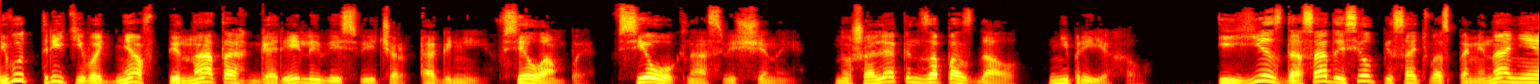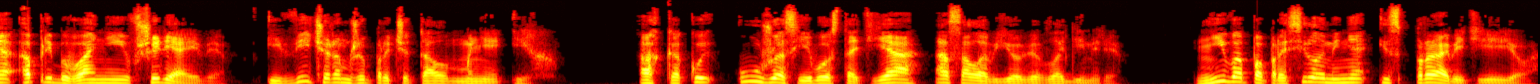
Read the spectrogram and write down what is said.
И вот третьего дня в пенатах горели весь вечер огни, все лампы, все окна освещены. Но Шаляпин запоздал, не приехал. И Е с досадой сел писать воспоминания о пребывании в Ширяеве, и вечером же прочитал мне их. Ах, какой ужас его статья о Соловьеве Владимире. Нива попросила меня исправить ее.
